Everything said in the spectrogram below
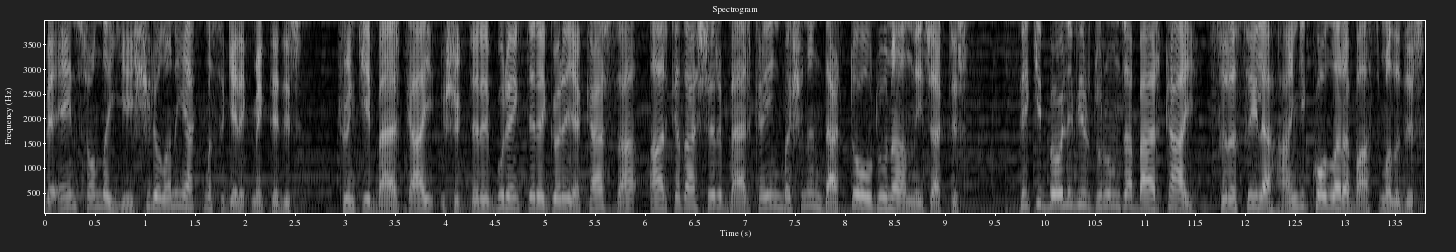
ve en sonda yeşil olanı yakması gerekmektedir. Çünkü Berkay ışıkları bu renklere göre yakarsa arkadaşları Berkay'ın başının dertte olduğunu anlayacaktır. Peki böyle bir durumda Berkay sırasıyla hangi kollara basmalıdır?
